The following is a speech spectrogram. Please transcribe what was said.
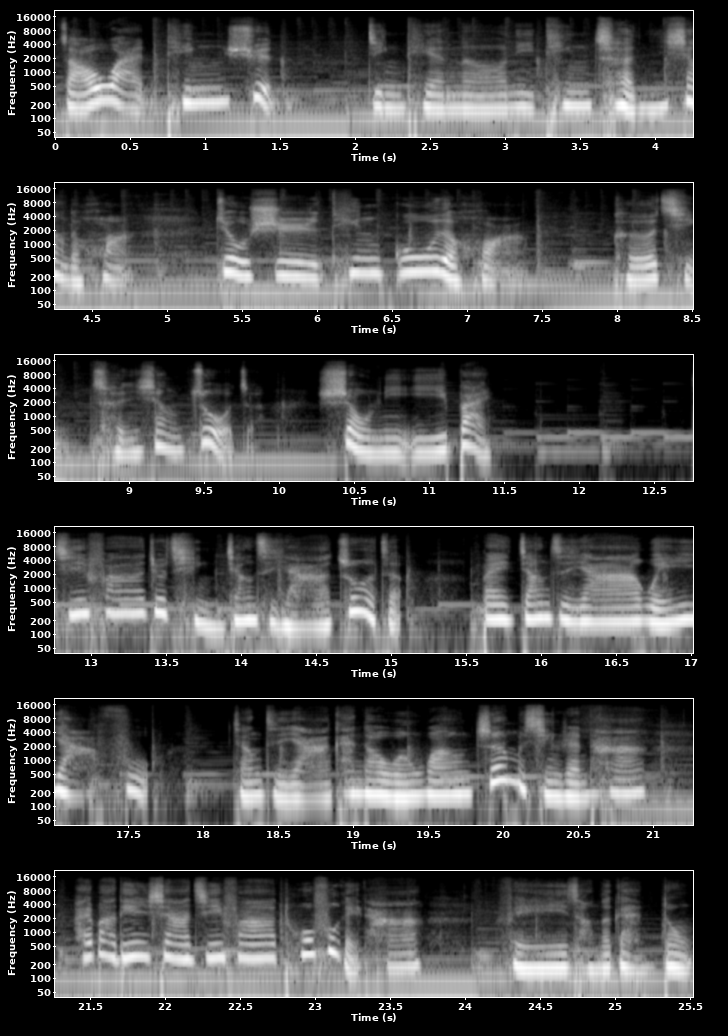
早晚听训。今天呢，你听丞相的话，就是听孤的话。可请丞相坐着，受你一拜。姬发就请姜子牙坐着，拜姜子牙为亚父。姜子牙看到文王这么信任他。还把殿下姬发托付给他，非常的感动，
